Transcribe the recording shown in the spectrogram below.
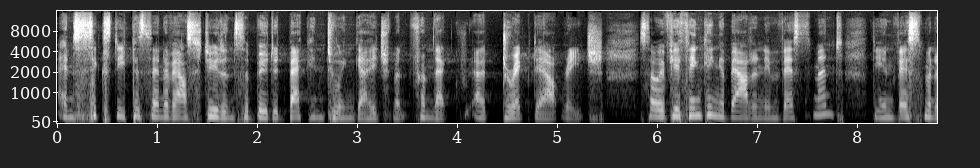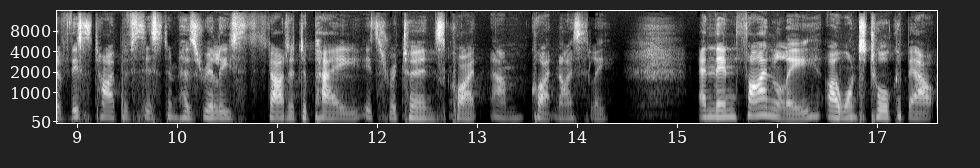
And 60% of our students are booted back into engagement from that uh, direct outreach. So if you're thinking about an investment, the investment of this type of system has really started to pay its returns quite, um, quite nicely. And then finally, I want to talk about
